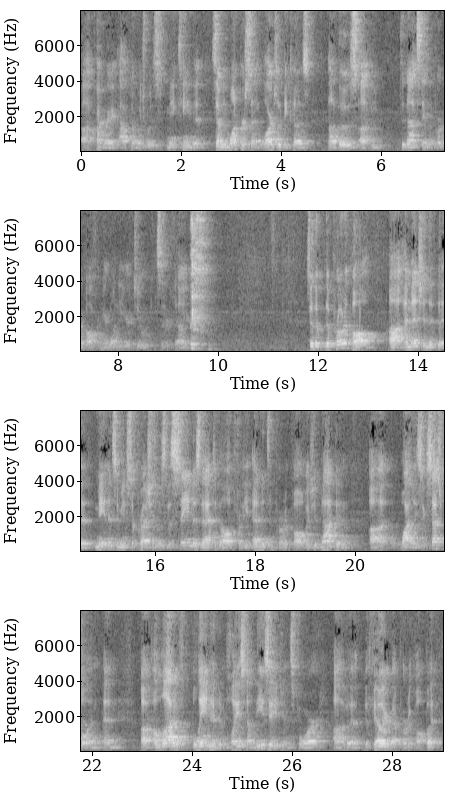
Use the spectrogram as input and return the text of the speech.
uh, primary outcome, which was maintained at 71%, largely because uh, those who did not stay in the protocol from year one to year two were considered failures. so the, the protocol, uh, I mentioned that the maintenance immunosuppression was the same as that developed for the Edmonton protocol, which had not been uh, widely successful, and, and uh, a lot of blame had been placed on these agents for uh, the, the failure of that protocol. But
